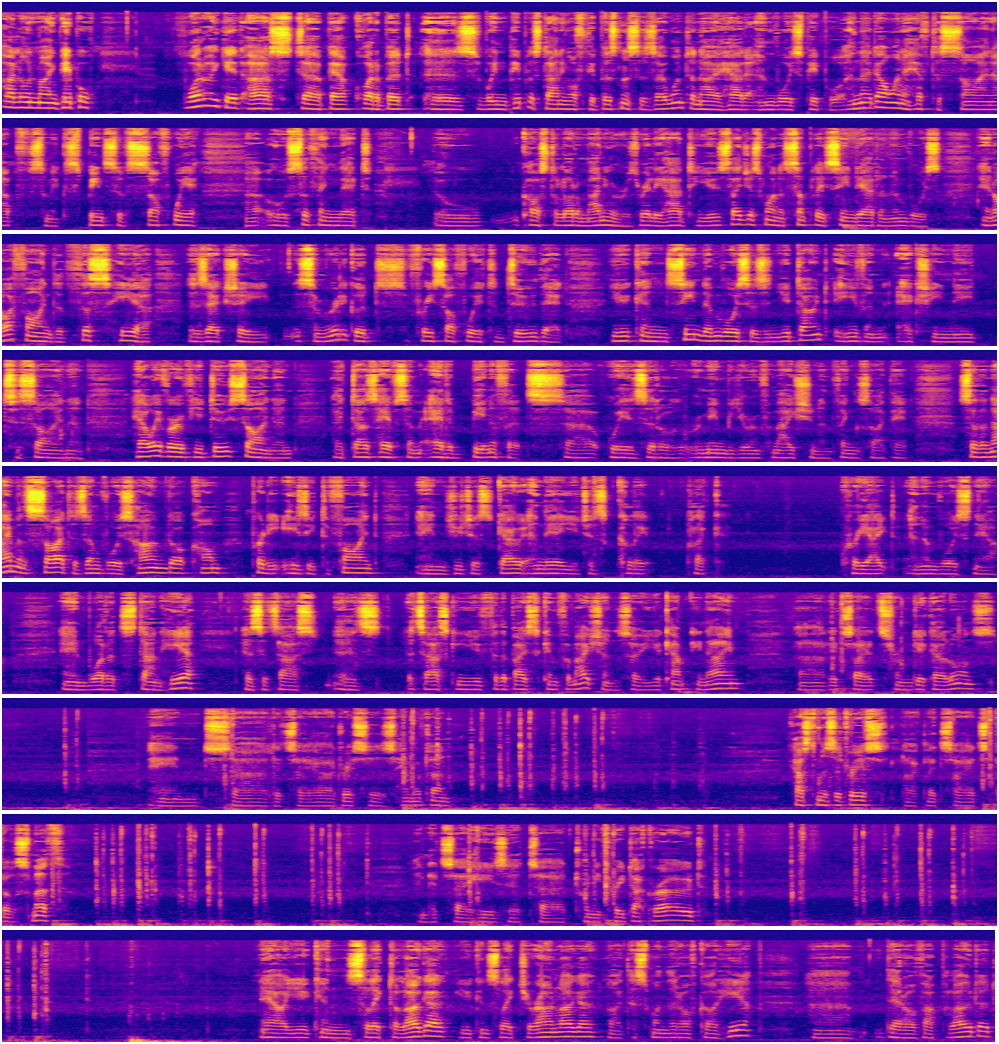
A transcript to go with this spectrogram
Hi, lawn mowing people. What I get asked about quite a bit is when people are starting off their businesses, they want to know how to invoice people and they don't want to have to sign up for some expensive software uh, or something that will cost a lot of money or is really hard to use. They just want to simply send out an invoice. And I find that this here is actually some really good free software to do that. You can send invoices and you don't even actually need to sign in. However, if you do sign in, it does have some added benefits, uh, whereas it'll remember your information and things like that. So the name of the site is invoicehome.com, pretty easy to find, and you just go in there, you just click, click create an invoice now. And what it's done here is it's asked is it's asking you for the basic information. So your company name, uh, let's say it's from Gecko Lawns, and uh, let's say our address is Hamilton. Customer's address, like let's say it's Bill Smith. And let's say he's at uh, 23 Duck Road. Now you can select a logo, you can select your own logo, like this one that I've got here, um, that I've uploaded,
